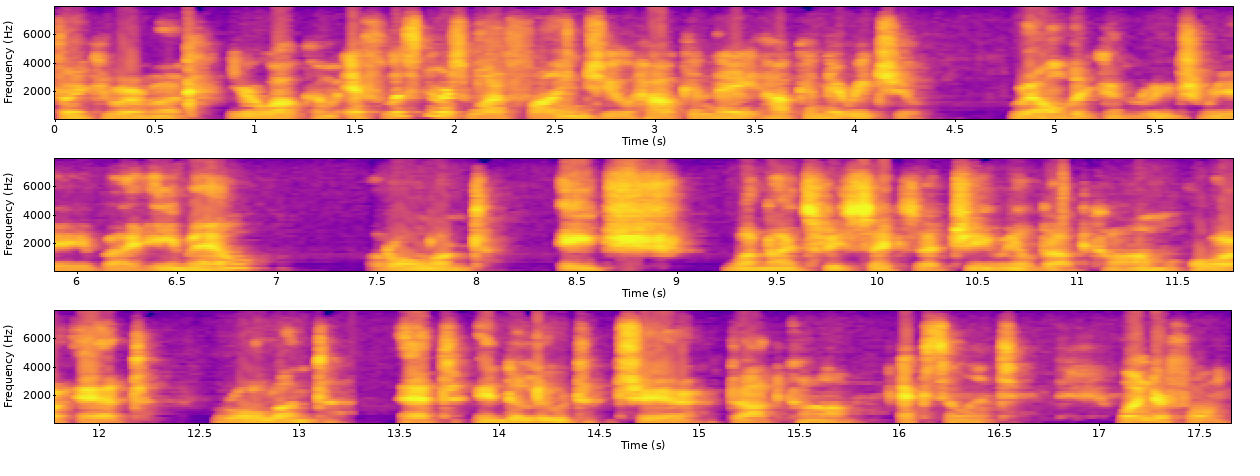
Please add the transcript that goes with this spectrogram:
Thank you very much. You're welcome. If listeners want to find you, how can they how can they reach you? Well, they can reach me by email, Roland H1936 at gmail.com or at Roland at InterludeChair.com. Excellent. Wonderful.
